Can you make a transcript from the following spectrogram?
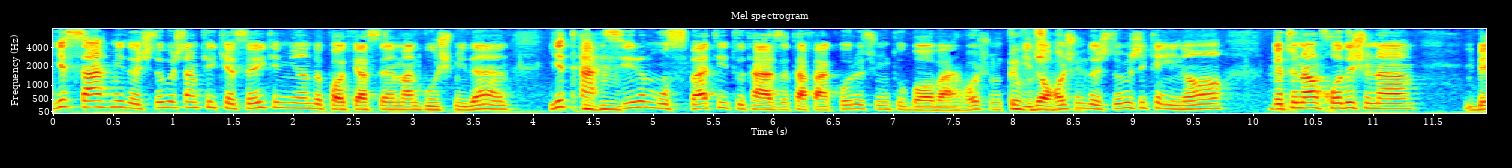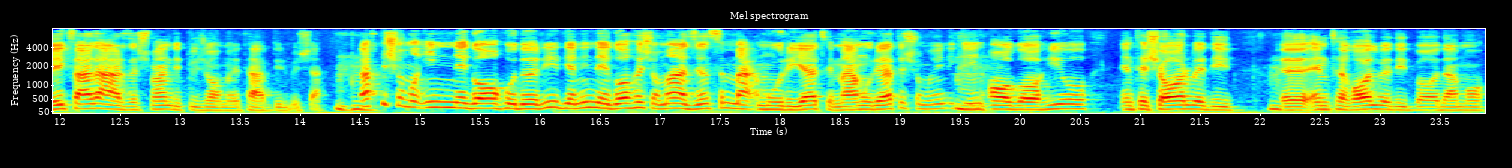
یه سهمی داشته باشم که کسایی که میان به پادکست من گوش میدن یه تاثیر مثبتی تو طرز تفکرشون تو باورهاشون تو ایده هاشون داشته باشه که اینا بتونن خودشونم به یک فرد ارزشمندی تو جامعه تبدیل بشن. وقتی شما این نگاه دارید یعنی نگاه شما از جنس مأموریت مأموریت شما اینه که این آگاهی رو انتشار بدید انتقال بدید به آدما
